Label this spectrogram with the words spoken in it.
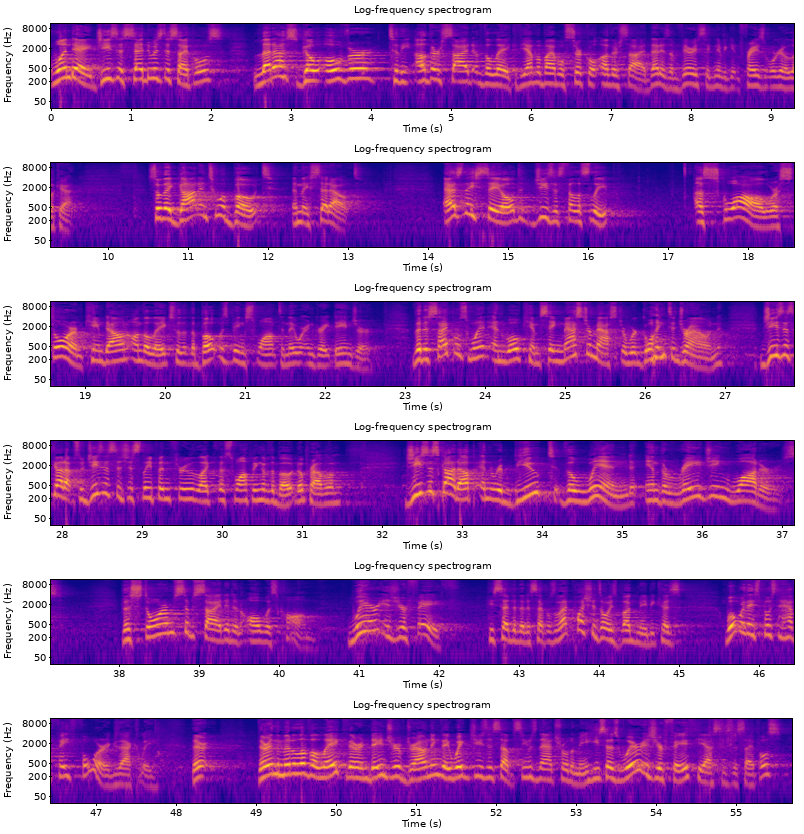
One day, Jesus said to his disciples, Let us go over to the other side of the lake. If you have a Bible, circle other side. That is a very significant phrase that we're going to look at. So they got into a boat and they set out. As they sailed, Jesus fell asleep a squall or a storm came down on the lake so that the boat was being swamped and they were in great danger. The disciples went and woke him, saying, Master, Master, we're going to drown. Jesus got up. So Jesus is just sleeping through like the swamping of the boat, no problem. Jesus got up and rebuked the wind and the raging waters. The storm subsided and all was calm. Where is your faith? He said to the disciples. Well, that question's always bugged me because what were they supposed to have faith for exactly? They're, they're in the middle of a lake. They're in danger of drowning. They wake Jesus up. Seems natural to me. He says, Where is your faith? He asked his disciples.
